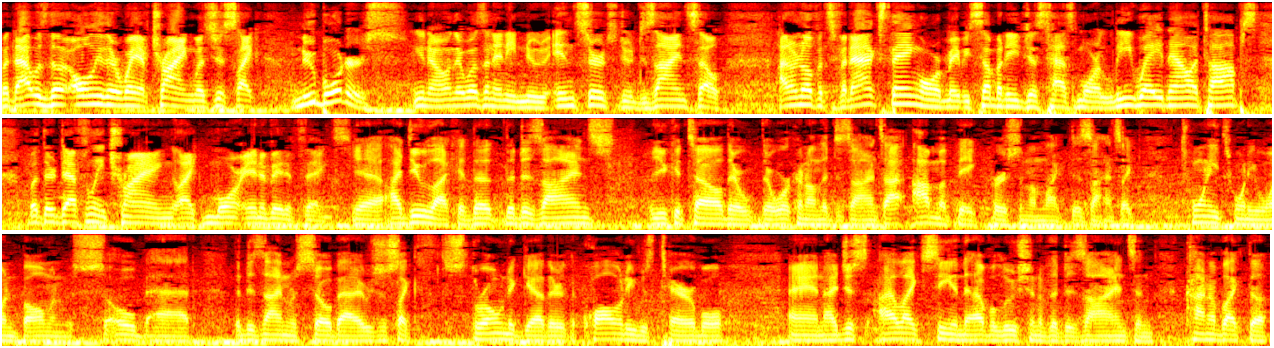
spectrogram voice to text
But that was the only their way of trying was just like new borders, you know, and there wasn't any new inserts, new designs. So I don't know if it's Fanatics thing or maybe somebody just has more leeway now at Topps, but they're definitely trying like more innovative things. Yeah, I do like it. The the designs you could tell they're they're working on the designs. I, I'm a big person on like designs. Like 2021 Bowman was so bad. The design was so bad. It was just like th- thrown together. The quality was terrible, and I just I like seeing the evolution of the designs and kind of like the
